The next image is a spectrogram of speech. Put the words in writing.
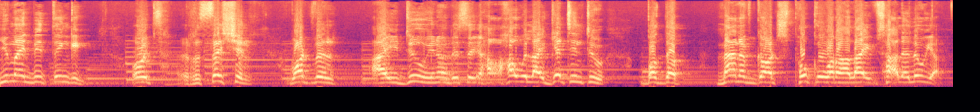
You might be thinking, oh, it's recession. What will I do, you know, this how, how will I get into? But the man of God spoke over our lives. Hallelujah.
